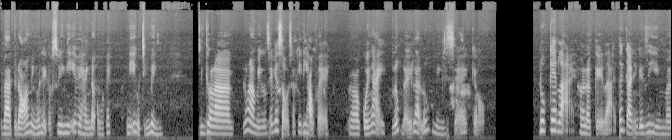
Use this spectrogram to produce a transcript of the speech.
và từ đó mình có thể, kiểu, suy nghĩ về hành động một cách nghĩ của chính mình. Bình thường là lúc nào mình cũng sẽ viết sổ sau khi đi học về. Và cuối ngày, lúc đấy là lúc mình sẽ, kiểu đúc kết lại. Hoặc là kể lại tất cả những cái gì mà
